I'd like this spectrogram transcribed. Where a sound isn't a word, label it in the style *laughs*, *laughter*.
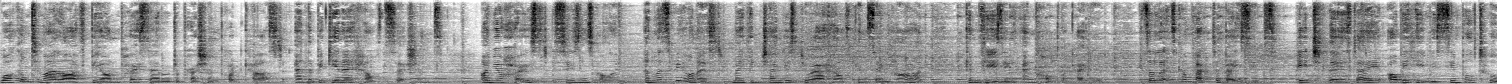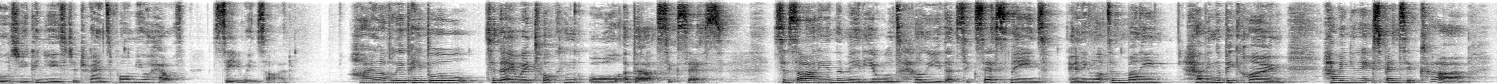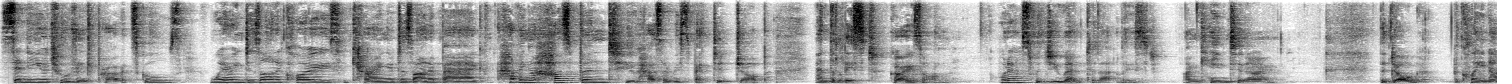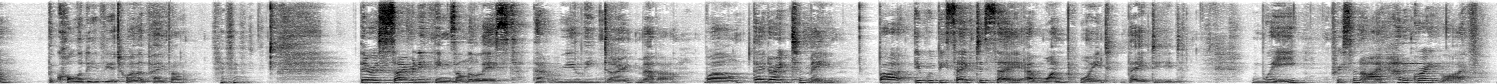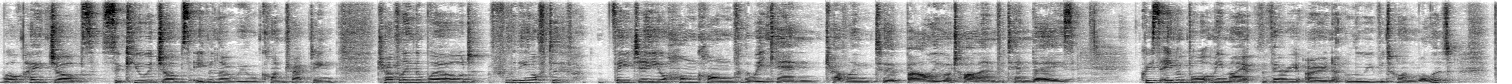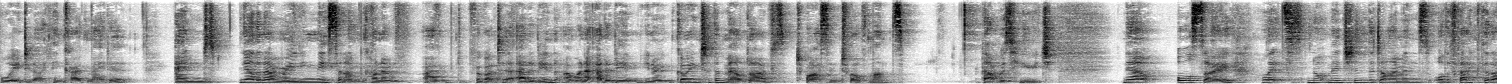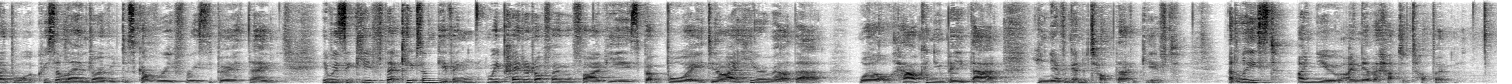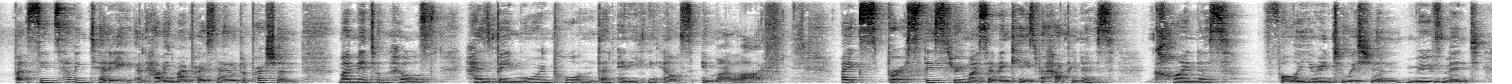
Welcome to my Life Beyond Postnatal Depression podcast and the Beginner Health Sessions. I'm your host, Susan Scollen, and let's be honest, making changes to our health can seem hard, confusing, and complicated. So let's come back to basics. Each Thursday, I'll be here with simple tools you can use to transform your health. See you inside. Hi, lovely people. Today we're talking all about success. Society and the media will tell you that success means earning lots of money, having a big home, having an expensive car, sending your children to private schools, wearing designer clothes, carrying a designer bag, having a husband who has a respected job, and the list goes on. What else would you add to that list? I'm keen to know. The dog, the cleaner, the quality of your toilet paper. *laughs* there are so many things on the list that really don't matter. Well, they don't to me, but it would be safe to say at one point they did. We, Chris and I had a great life, well paid jobs, secure jobs, even though we were contracting, traveling the world, flitting off to Fiji or Hong Kong for the weekend, traveling to Bali or Thailand for 10 days. Chris even bought me my very own Louis Vuitton wallet. Boy, did I think I'd made it. And now that I'm reading this and I'm kind of, I forgot to add it in, I want to add it in. You know, going to the Maldives twice in 12 months. That was huge. Now, also, let's not mention the diamonds or the fact that I bought Chris a Land Rover Discovery for his birthday. It was a gift that keeps on giving. We paid it off over five years, but boy, did I hear about that. Well, how can you beat that? You're never going to top that gift. At least I knew I never had to top it. But since having Teddy and having my postnatal depression, my mental health has been more important than anything else in my life. I express this through my seven keys for happiness kindness, follow your intuition, movement,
